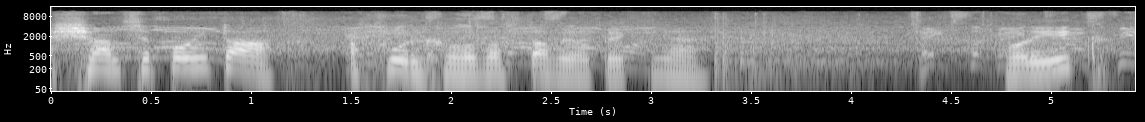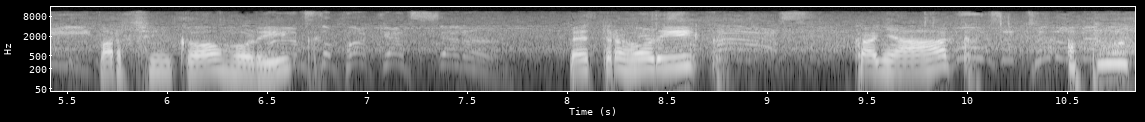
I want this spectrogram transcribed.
šance pointa. A Furch ho zastavil pěkně. Holík. Marcinko, Holík. Petr Holík. Kaňák. A pojď.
